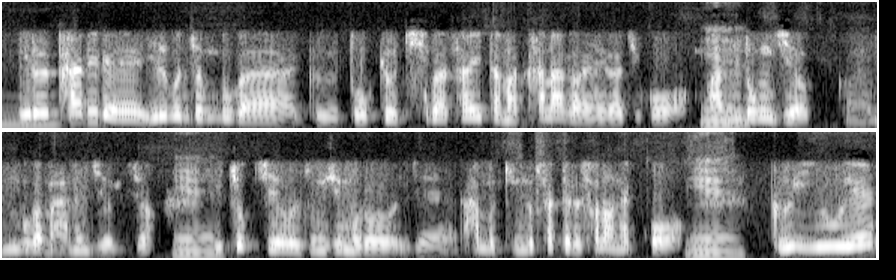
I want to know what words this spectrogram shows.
음. 1월 8일에 일본 정부가 그 도쿄, 치바, 사이타마, 카나가 해가지고 예. 관동 지역 어, 인구가 많은 지역이죠. 예. 이쪽 지역을 중심으로 이제 한번 긴급 사태를 선언했고 예. 그 이후에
